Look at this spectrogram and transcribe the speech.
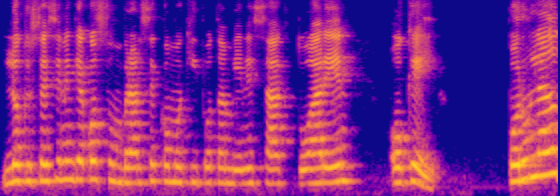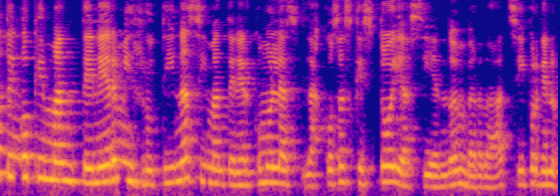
Lo que ustedes tienen que acostumbrarse como equipo también es a actuar en, ok, por un lado tengo que mantener mis rutinas y mantener como las, las cosas que estoy haciendo en verdad, ¿sí? Porque no,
